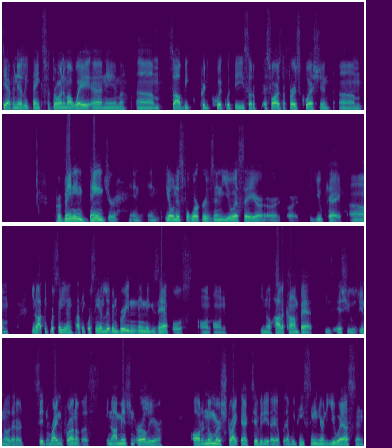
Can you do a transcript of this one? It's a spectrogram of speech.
Definitely. Thanks for throwing them my way, uh, Naima. Um, so I'll be pretty quick with these. So the, as far as the first question, um, preventing danger and, and illness for workers in the USA or, or, or the UK. Um, you know, I think we're seeing, I think we're seeing living, breathing examples on, on, you know, how to combat these issues, you know, that are sitting right in front of us. You know, I mentioned earlier all the numerous strike activity that, that we've seen here in the U.S. and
